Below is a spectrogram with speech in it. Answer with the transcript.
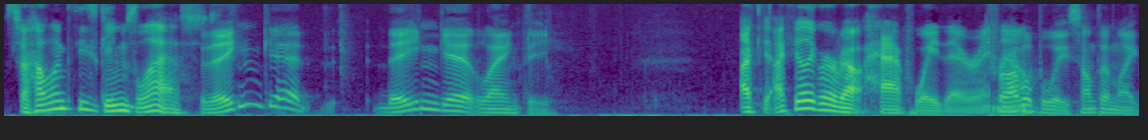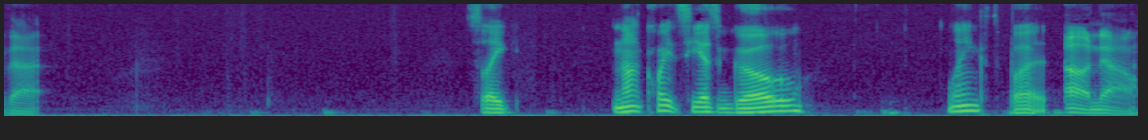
So how long do these games last? they can get they can get lengthy. I, f- I feel like we're about halfway there right now. Probably something like that. It's like not quite CS:GO length, but Oh no.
